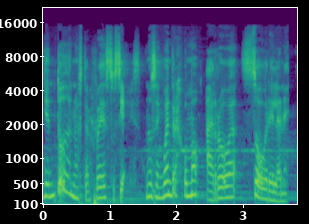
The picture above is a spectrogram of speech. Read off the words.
y en todas nuestras redes sociales. Nos encuentras como arroba sobrelanet.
